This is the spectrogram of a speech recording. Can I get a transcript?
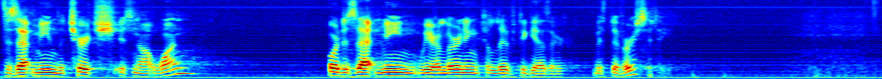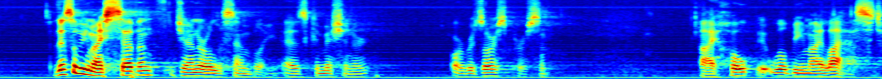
Does that mean the church is not one? Or does that mean we are learning to live together with diversity? This will be my seventh General Assembly as commissioner or resource person. I hope it will be my last.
